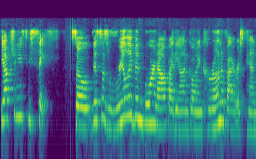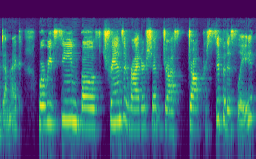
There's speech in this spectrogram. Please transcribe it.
The option needs to be safe. So this has really been borne out by the ongoing coronavirus pandemic, where we've seen both transit ridership drop, drop precipitously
